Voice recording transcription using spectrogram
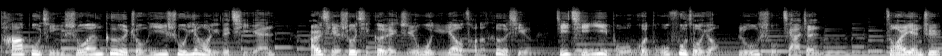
他不仅熟谙各种医术药理的起源，而且说起各类植物与药草的特性及其易补或毒副作用，如数家珍。总而言之，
